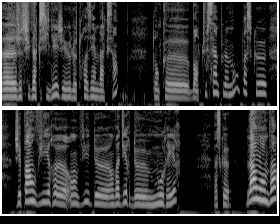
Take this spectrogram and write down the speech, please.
Euh, je suis vaccinée, j'ai eu le troisième vaccin. Donc, bon, tout simplement parce que j'ai pas envie, envie de, on va dire, de mourir. Parce que là où on va,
